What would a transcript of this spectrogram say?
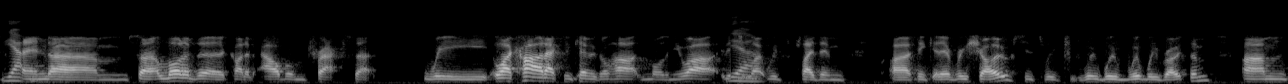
Yeah. And um, so a lot of the kind of album tracks that we like Hard Act and Chemical Heart and More Than You Are, Yeah. like we've played them I think at every show since we we, we, we wrote them. Um,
